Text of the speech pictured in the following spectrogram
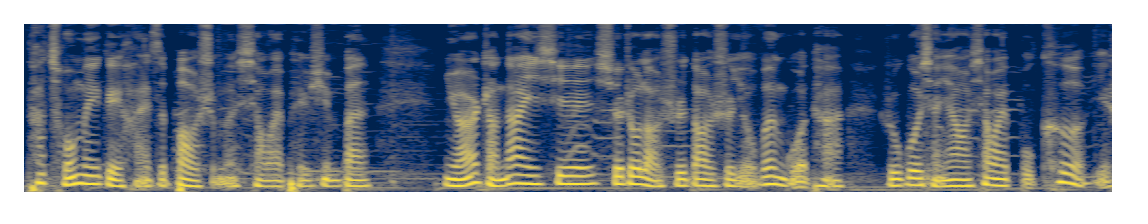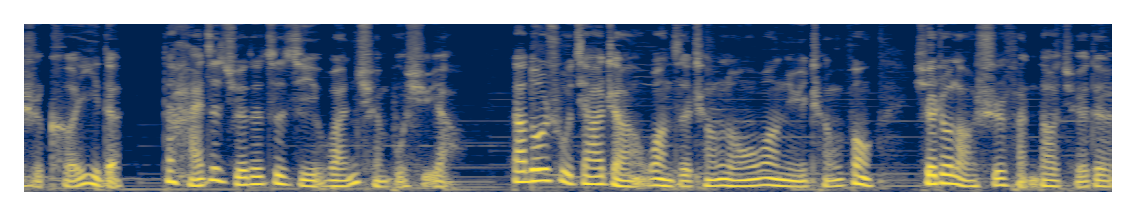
他从没给孩子报什么校外培训班。女儿长大一些，薛周老师倒是有问过她，如果想要校外补课也是可以的，但孩子觉得自己完全不需要。大多数家长望子成龙、望女成凤，薛周老师反倒觉得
